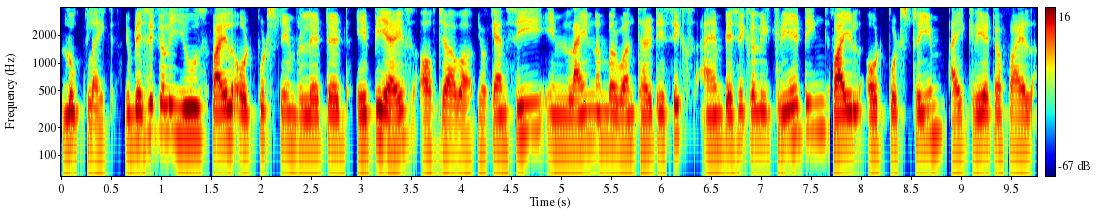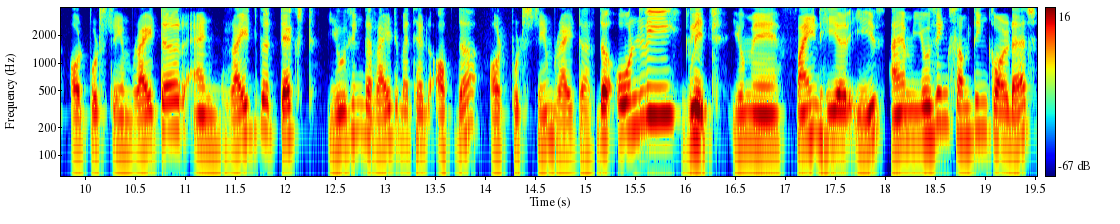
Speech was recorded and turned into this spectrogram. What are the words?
look like. You basically use file output stream related APIs of Java. You can see in line number 136, I am basically creating file output stream. I create a file output stream writer and write the text using the write method of the output stream writer. The only glitch you may find here is I am using something called as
